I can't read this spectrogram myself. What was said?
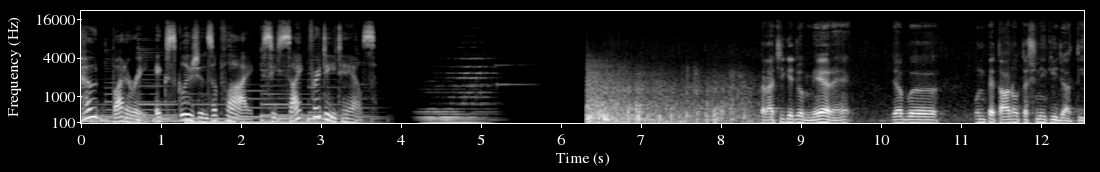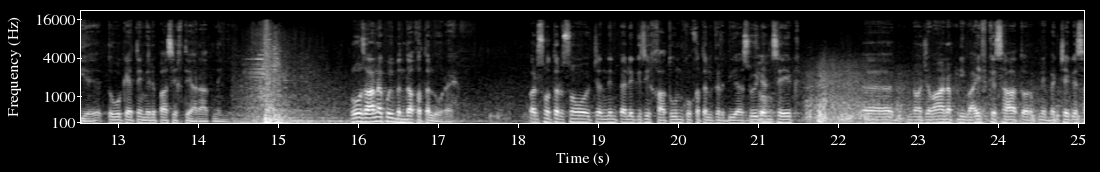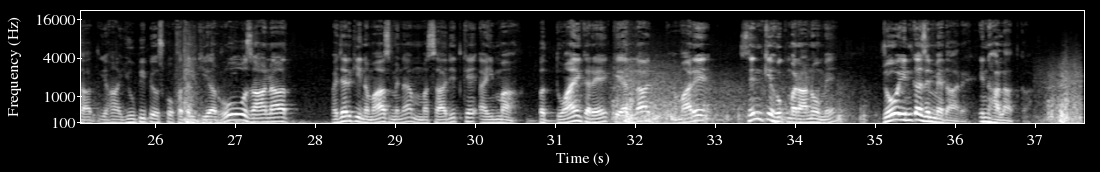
Code BUTTERY. Exclusions apply. See site for details. Karachi کے جو mayor ہیں جب ان پہ تان و تشنی کی جاتی ہے تو وہ کہتے ہیں میرے پاس اختیارات نہیں ہیں روزانہ کوئی بندہ قتل ہو رہا ہے پرسوں ترسوں چند دن پہلے کسی خاتون کو قتل کر دیا سویڈن سے ایک نوجوان اپنی وائف کے ساتھ اور اپنے بچے کے ساتھ یہاں یو پی پہ اس کو قتل کیا روزانہ فجر کی نماز میں نا مساجد کے ائمہ بد دعائیں کریں کہ اللہ ہمارے سندھ کے حکمرانوں میں جو ان کا ذمہ دار ہے ان حالات کا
